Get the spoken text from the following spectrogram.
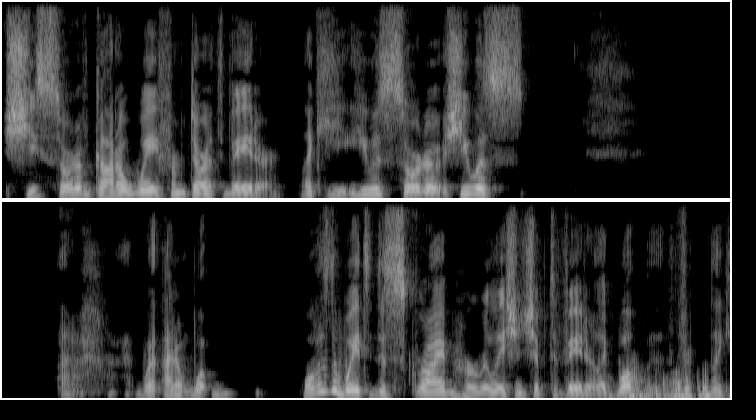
she sort of got away from Darth Vader. Like he he was sort of she was uh, what I don't what what was the way to describe her relationship to Vader? Like what for, like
